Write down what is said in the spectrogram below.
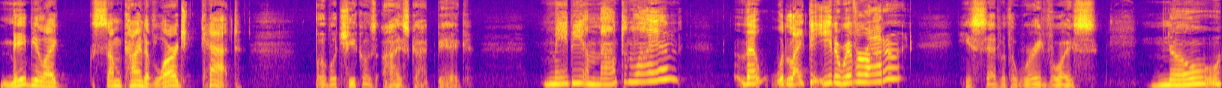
Maybe like some kind of large cat. Bobo Chico's eyes got big. Maybe a mountain lion that would like to eat a river otter? He said with a worried voice. No,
